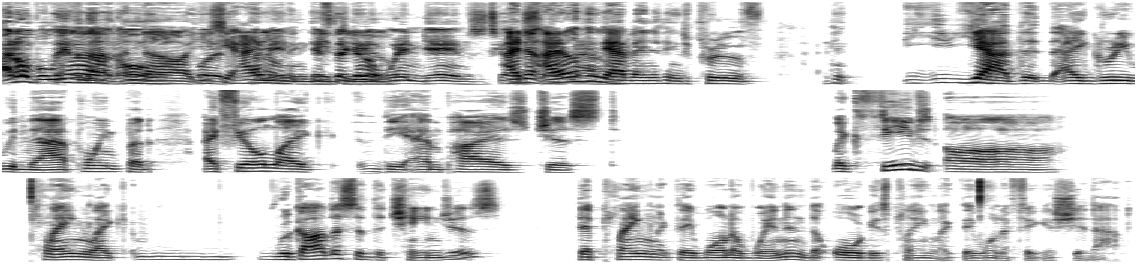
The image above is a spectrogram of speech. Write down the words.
I don't believe in them at Uh, all. no, you but, see, I don't mean, think if they they're gonna win games, it's I gotta don't. I don't think they have anything to prove. I think, y- yeah, th I agree with that point, but I feel like the Empire is just like thieves are playing like, regardless of the changes, they're playing like they want to win, and the org is playing like they want to figure shit out.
